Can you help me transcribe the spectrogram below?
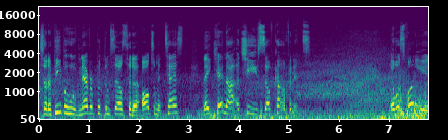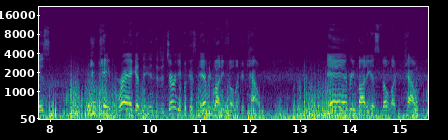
So, the people who've never put themselves to the ultimate test, they cannot achieve self confidence. And what's funny is, you can't brag at the end of the journey because everybody felt like a coward. Everybody has felt like a coward.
